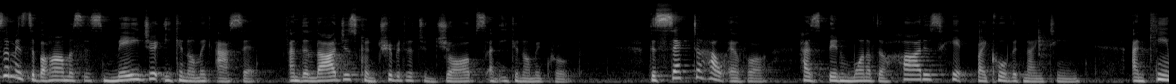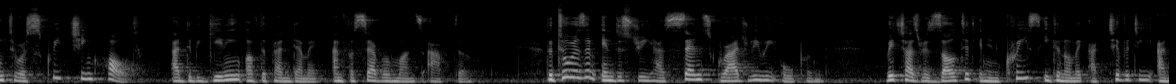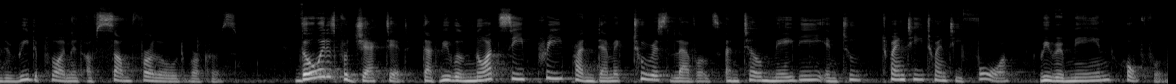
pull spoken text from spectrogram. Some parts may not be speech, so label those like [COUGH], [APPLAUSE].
Tourism is the Bahamas' major economic asset and the largest contributor to jobs and economic growth. The sector, however, has been one of the hardest hit by COVID 19 and came to a screeching halt at the beginning of the pandemic and for several months after. The tourism industry has since gradually reopened, which has resulted in increased economic activity and the redeployment of some furloughed workers. Though it is projected that we will not see pre pandemic tourist levels until maybe in 2024, we remain hopeful.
